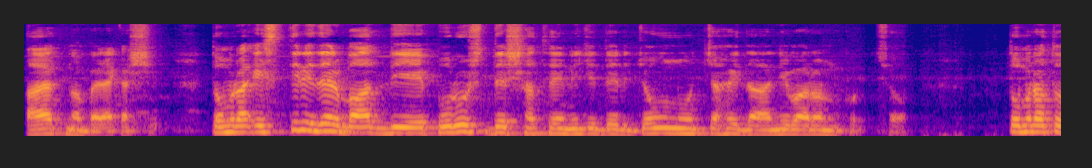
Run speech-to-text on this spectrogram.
আয়াত নম্বর একাশি। তোমরা স্ত্রীদের বাদ দিয়ে পুরুষদের সাথে নিজেদের যৌন চাহিদা নিবারণ করছ। তোমরা তো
